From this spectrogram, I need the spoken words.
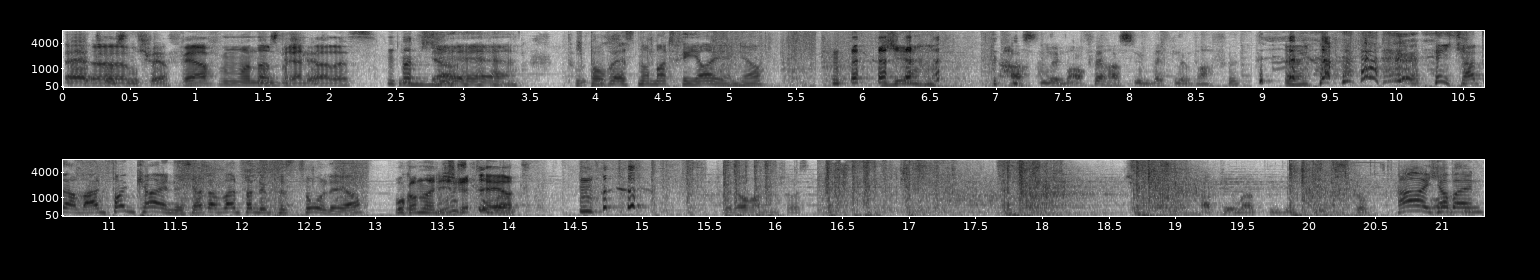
äh, tu es Ähm, nicht werfen. Werfen und dann brennt werfen. alles. Yeah. Ich brauche erst noch Materialien, ja? Yeah. Hast du eine Waffe? Hast du im Bett eine Waffe? Ich hatte am Anfang keine. Ich hatte am Anfang eine Pistole, ja? Wo kommen dann die Schritte her? Ich werde auch angeschossen. Hab jemanden gekriegt. Ah, ich habe einen.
